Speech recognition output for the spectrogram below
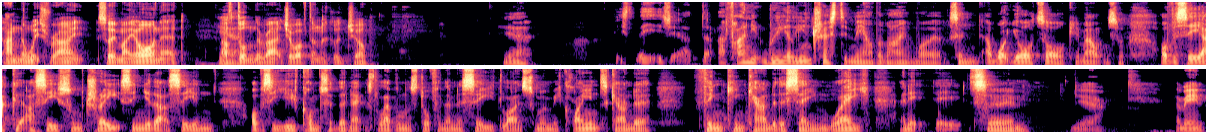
I know it's right. So in my own head, Yeah. I've done the right job. I've done a good job. Yeah. It's, it's, I find it really interesting me how the mind works and what you're talking about. And so, obviously, I see some traits in you that I see, and obviously, you've gone to the next level and stuff. And then I see like some of my clients kind of thinking kind of the same way, and it it's um Yeah, I mean,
